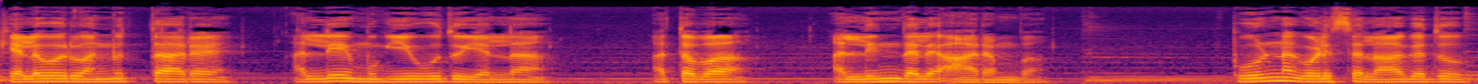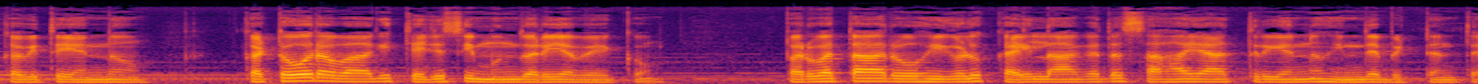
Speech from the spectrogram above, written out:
ಕೆಲವರು ಅನ್ನುತ್ತಾರೆ, ಅಲ್ಲೇ ಮುಗಿಯುವುದು ಎಲ್ಲ ಅಥವಾ ಅಲ್ಲಿಂದಲೇ ಆರಂಭ. ಪೂರ್ಣಗೊಳಿಸಲಾಗದು ಕವಿತೆಯನ್ನು ಕಠೋರವಾಗಿ ತ್ಯಜಿಸಿ ಮುಂದುವರಿಯಬೇಕು. ಪರ್ವತಾರೋಹಿಗಳು ಕೈಲಾಗದ ಸಹಯಾತ್ರಿಯನ್ನು ಹಿಂದೆ ಬಿಟ್ಟಂತೆ.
